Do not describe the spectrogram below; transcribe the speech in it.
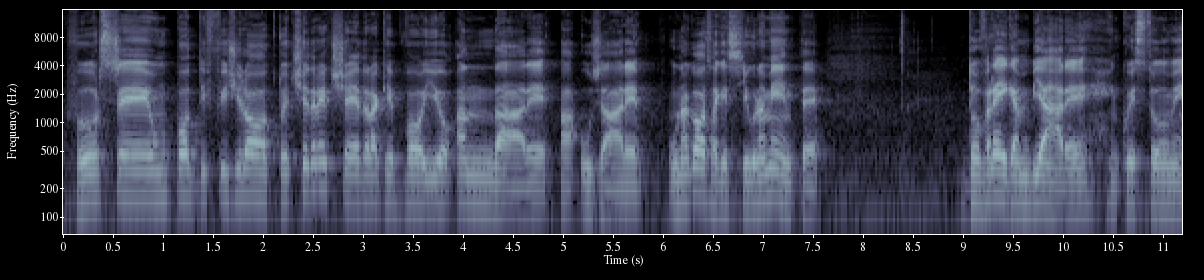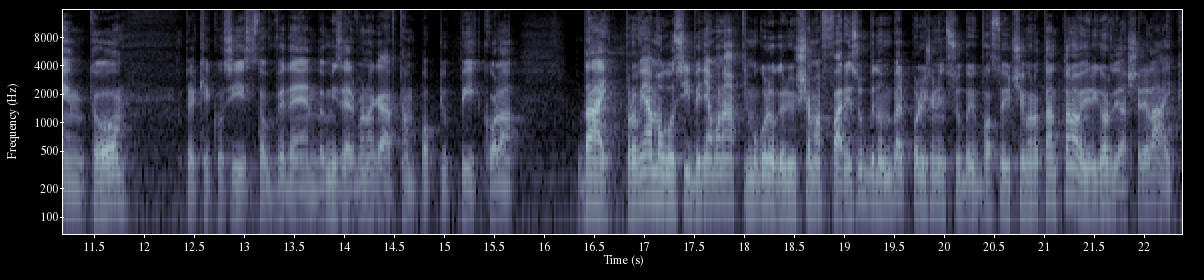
forse un po' difficilotto, eccetera, eccetera, che voglio andare a usare. Una cosa che sicuramente dovrei cambiare in questo momento, perché così sto vedendo, mi serve una carta un po' più piccola. Dai, proviamo così, vediamo un attimo quello che riusciamo a fare. Subito un bel pollicione in su per il vostro dicembre 89. Vi ricordo di lasciare like,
